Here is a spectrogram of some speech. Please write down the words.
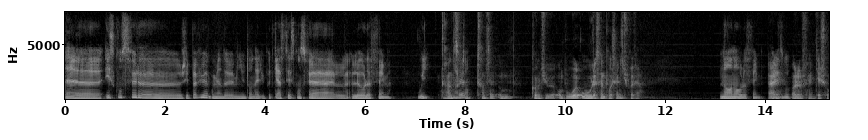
Euh, est-ce qu'on se fait le. J'ai pas vu à combien de minutes on est du podcast. Est-ce qu'on se fait la- le Hall of Fame? Oui. 37, temps. 37, ou- comme tu veux. Ou, ou la semaine prochaine, si tu préfères. Non, non, Hall of Fame. Allez, Let's go. Hall of Fame, t'es chaud.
